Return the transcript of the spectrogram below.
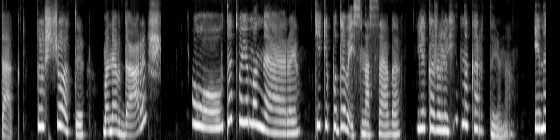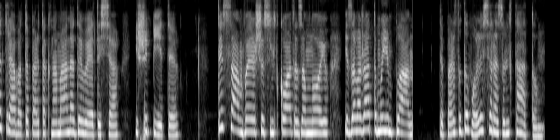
так. То що ти? Мене вдариш? О, де твої манери? Тільки подивись на себе. Яка жалюгідна картина. І не треба тепер так на мене дивитися і шипіти. Ти сам вирішив слідкувати за мною і заважати моїм планам. Тепер задоволюйся результатом.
